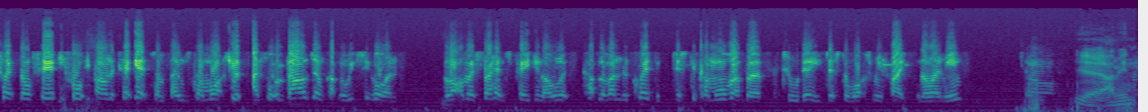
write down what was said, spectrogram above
20, no, 30, 40 pound a ticket sometimes to come watch it. I fought in Belgium a couple of weeks ago, and a lot of my friends paid, you know, a couple of hundred quid just to come over for, for two days just to watch me fight. You know what I mean? So Yeah, I mean,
